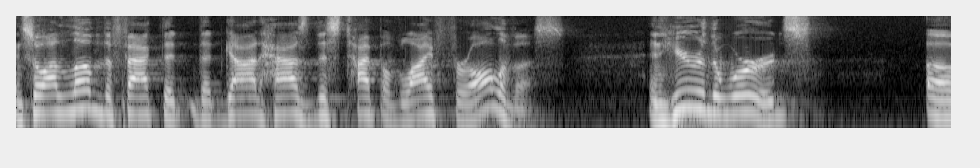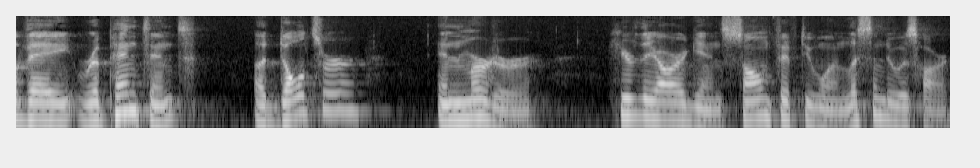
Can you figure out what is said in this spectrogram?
And so I love the fact that, that God has this type of life for all of us. And here are the words of a repentant adulterer and murderer. Here they are again Psalm 51. Listen to his heart.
